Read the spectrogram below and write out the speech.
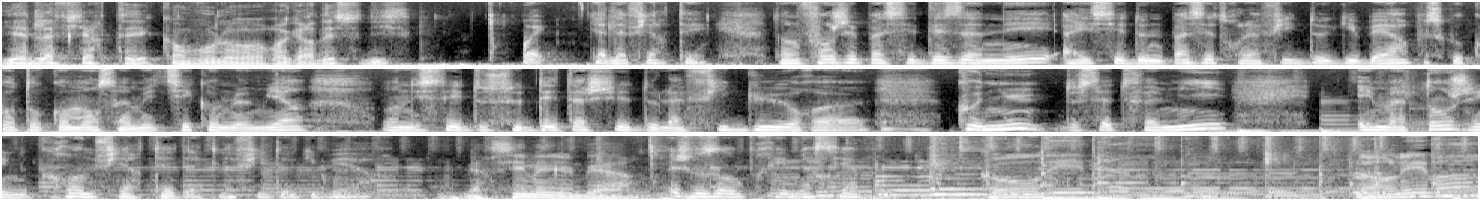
Il y a de la fierté quand vous le regardez ce disque? Oui, il y a de la fierté. Dans le fond, j'ai passé des années à essayer de ne pas être la fille de Guy Béard, parce que quand on commence un métier comme le mien, on essaye de se détacher de la figure euh, connue de cette famille. Et maintenant, j'ai une grande fierté d'être la fille de Guy Béard. Merci Emmanuel Béard. Je vous en prie, merci à vous. Dans les bras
